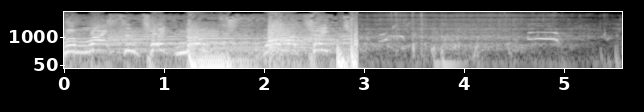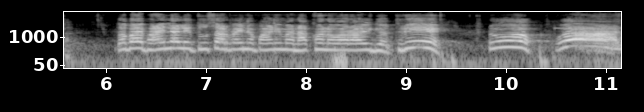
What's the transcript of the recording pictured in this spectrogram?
Would like to take notes while I take તો ભાઈ ફાઇનલી તુષારભાઈ ને પાણીમાં નાખવાનો વાર આવી ગયો થ્રી ટુ વન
